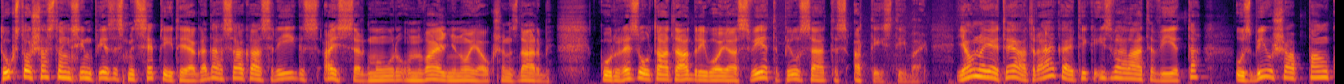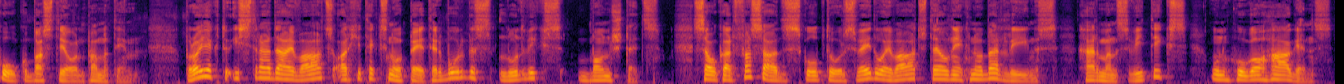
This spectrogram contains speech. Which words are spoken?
1857. gadā sākās Rīgas aizsargmūru un vaļņu nojaukšanas darbi, kuru rezultātā atbrīvojās vieta pilsētas attīstībai. Jaunajai teātrai ēkai tika izvēlēta vieta uz bijušā pankūku bastiona pamatiem. Projektu izstrādāja vācu arhitekts no Pēterburgas Ludvigs Bonštets. Savukārt fasādes skulptūras veidoja vācu telnieki no Berlīnes Hermans Vitiks un Hugo Hāgens.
